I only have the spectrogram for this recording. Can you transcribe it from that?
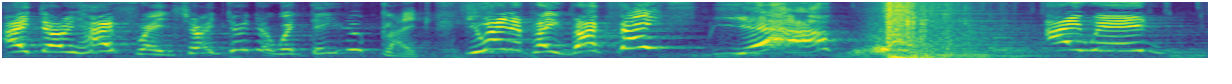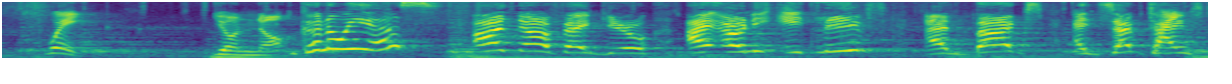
I don't have friends, so I don't know what they look like. You want to play rock face? Yeah. I win. Wait, you're not gonna eat us? Oh no, thank you. I only eat leaves and bugs, and sometimes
